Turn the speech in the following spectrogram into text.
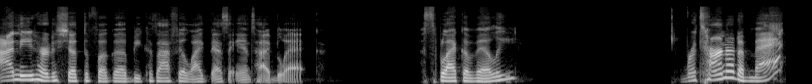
I need her to shut the fuck up because I feel like that's anti-black. Splacavelli? Return of the Mack?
